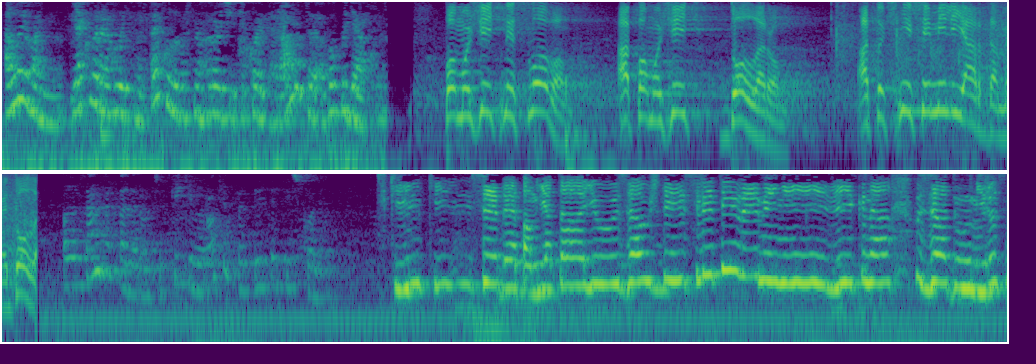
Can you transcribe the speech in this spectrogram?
Але Іванівна, як ви реагуєте на те, коли вас нагороджують якоюсь грамотою або подякою? Поможіть не словом, а поможіть доларом, а точніше мільярдами доларів. Олександре Федоровичу, скільки ви років працюєте в цій школі? Скільки себе пам'ятаю, завжди світили мені вікна в задумі роз...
